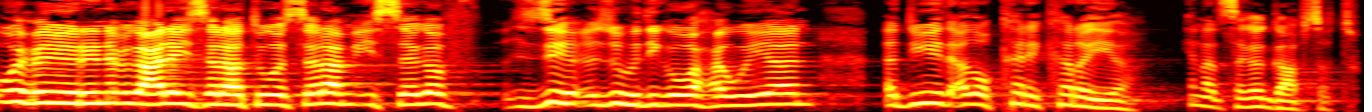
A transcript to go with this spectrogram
wuxuu yidhi nabiga calayh salaatu wasalaam isaga zuhdiga waxa weeyaan adduunyada adoo kari karaya inaad isaga gaabsato.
